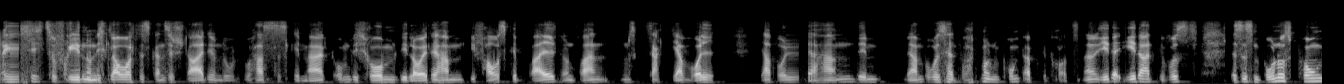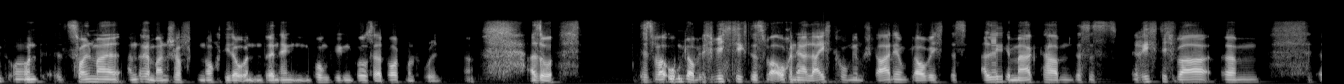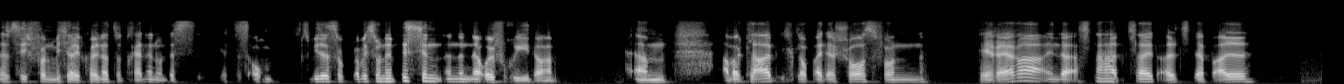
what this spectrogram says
richtig zufrieden und ich glaube auch das ganze Stadion, du, du hast es gemerkt, um dich rum, die Leute haben die Faust geballt und waren, haben gesagt, jawohl, jawohl, wir haben dem wir haben Borussia Dortmund einen Punkt abgetrotzt. Ne? Jeder, jeder hat gewusst, das ist ein Bonuspunkt und sollen mal andere Mannschaften noch, die da unten drin hängen, einen Punkt gegen Borussia Dortmund holen. Ne? Also das war unglaublich wichtig. Das war auch eine Erleichterung im Stadion, glaube ich, dass alle gemerkt haben, dass es richtig war, ähm, sich von Michael Kölner zu trennen. Und das jetzt ist auch wieder so, glaube ich, so ein bisschen eine Euphorie da. Ähm, aber klar, ich glaube, bei der Chance von Pereira in der ersten Halbzeit, als der Ball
